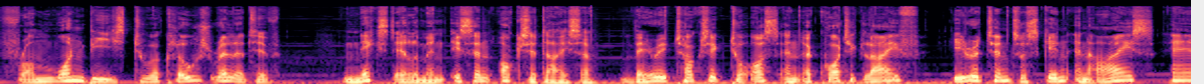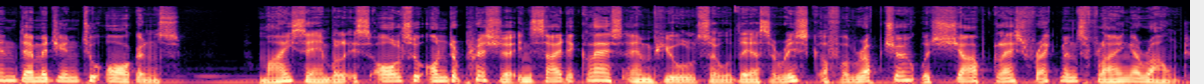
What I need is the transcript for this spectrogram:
From one beast to a close relative, Next element is an oxidizer, very toxic to us and aquatic life, irritant to skin and eyes, and damaging to organs. My sample is also under pressure inside a glass ampule, so there's a risk of a rupture with sharp glass fragments flying around.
